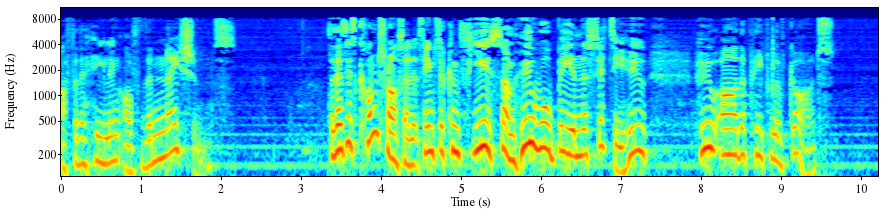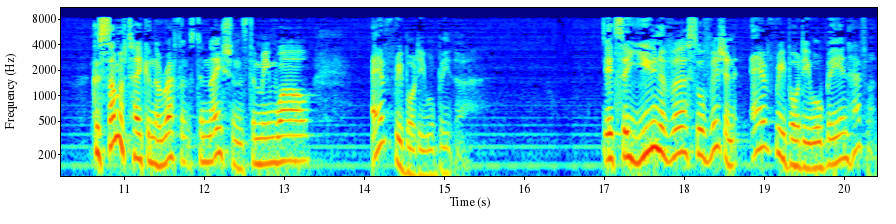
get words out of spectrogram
are for the healing of the nations. So there's this contrast there that seems to confuse some. Who will be in the city? Who, who are the people of God? Because some have taken the reference to nations to mean, well, everybody will be there. It's a universal vision. Everybody will be in heaven.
